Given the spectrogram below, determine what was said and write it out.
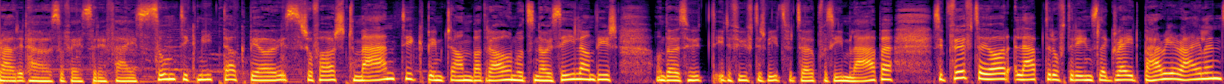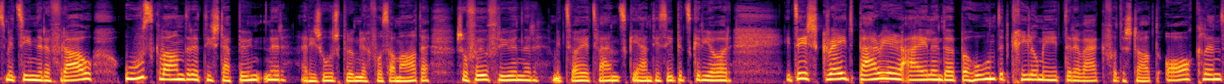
Crowded House auf SRF 1. Sonntagmittag bei uns, schon fast Montag beim Can Badraun, der in Neuseeland ist und uns heute in der fünften Schweiz erzählt von seinem Leben. Seit 15 Jahren lebt er auf der Insel Great Barrier Island mit seiner Frau. Ausgewandert ist der Bündner. Er ist ursprünglich von Samaden, schon viel früher, mit 22, Ende 70er Jahre. Jetzt ist Great Barrier Island etwa 100 Kilometer weg von der Stadt Auckland.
